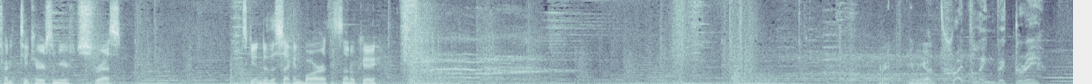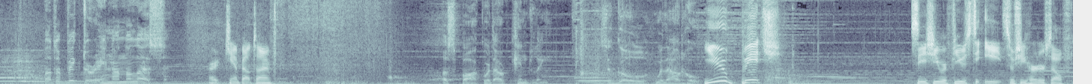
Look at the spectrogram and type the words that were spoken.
Try to take care of some of your stress. Let's get into the second bar. That's not okay. Alright, here we go. A trifling victory, but a victory nonetheless. Alright, camp out time. A spark without kindling is a goal without hope. You bitch! See, she refused to eat, so she hurt herself.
